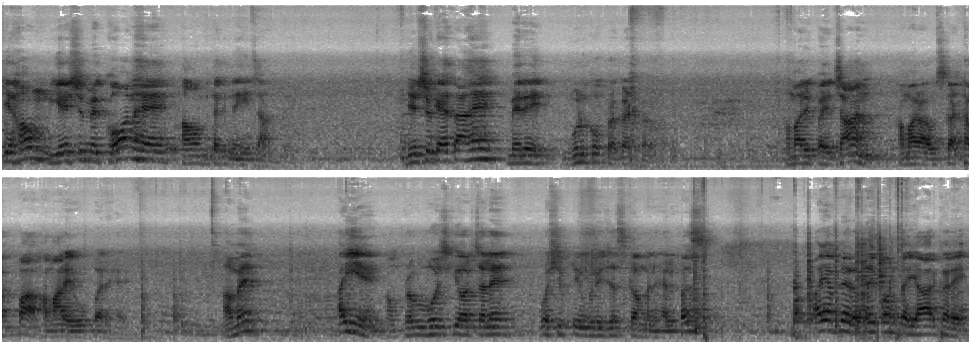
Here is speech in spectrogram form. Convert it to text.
कि हम यीशु में कौन है, हम अभी तक नहीं जानते। यीशु कहता है, मेरे गुण को प्रकट करो। हमारी पहचान, हमारा उसका ठप्पा हमारे ऊपर है। हमें आइए, हम प्रभु भोज की ओर चलें। वो शिफ्टी विलीजस कम एंड हेल्प अस आइए, अपने हृदय को हम तैयार करें।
